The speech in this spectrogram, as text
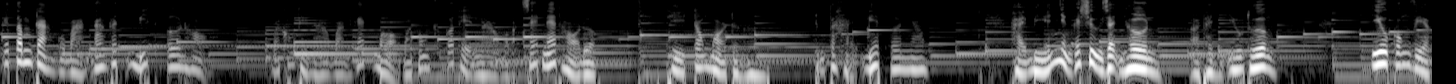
cái tâm trạng của bạn đang rất biết ơn họ. Bạn không thể nào bạn ghét bỏ, bạn không có thể nào mà bạn xét nét họ được. Thì trong mọi trường hợp, chúng ta hãy biết ơn nhau. Hãy biến những cái sự giận hờn à, thành yêu thương yêu công việc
